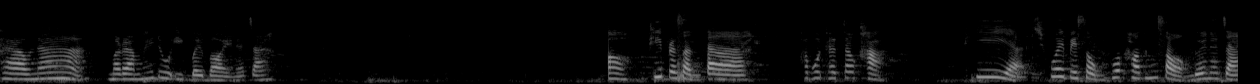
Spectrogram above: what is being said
คราวหน้ามา รำให้ดูอีกบ่อยๆ นะจ๊ะอ๋อพี่ประสันตา พระพุทธเจ้าค่ะ พี่อะช่วยไปส่งพวกเขาทั้งสองด้วยนะจ๊ะ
